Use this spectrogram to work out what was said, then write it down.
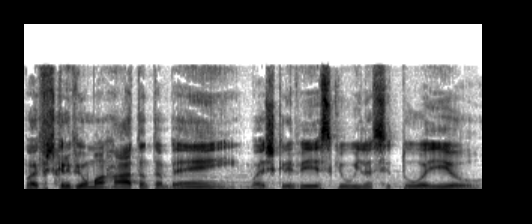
Vai escrever o Manhattan também. Vai escrever esse que o William citou aí, o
